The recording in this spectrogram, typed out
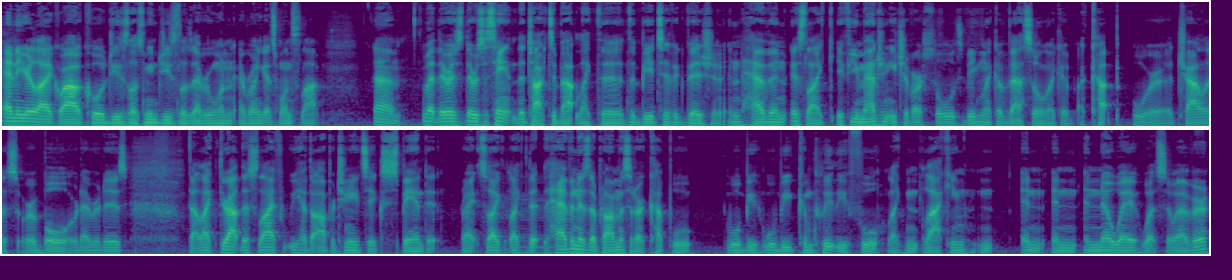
And you're like, wow, cool. Jesus loves me. Jesus loves everyone. Everyone gets one slop. Um, but there was there was a saint that talked about like the the beatific vision in heaven is like if you imagine each of our souls being like a vessel, like a, a cup or a chalice or a bowl or whatever it is, that like throughout this life we have the opportunity to expand it, right? So like like the heaven is the promise that our cup will will be will be completely full, like lacking in, in, in no way whatsoever.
